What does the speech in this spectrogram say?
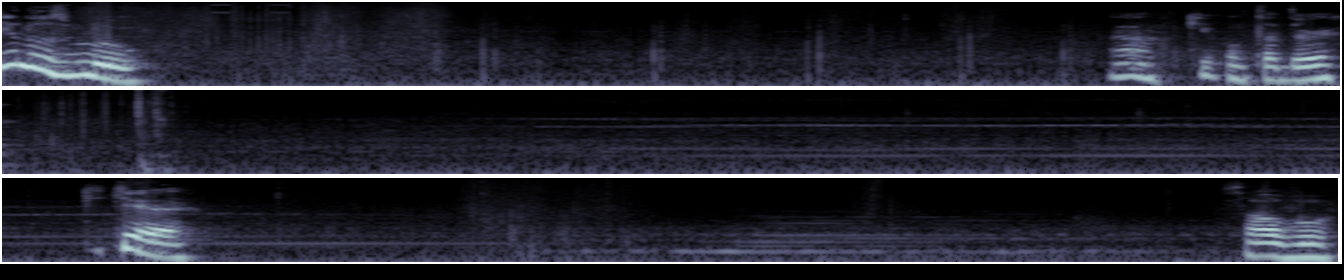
Que luz blue? Ah, que computador. O que que é? Salvou.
